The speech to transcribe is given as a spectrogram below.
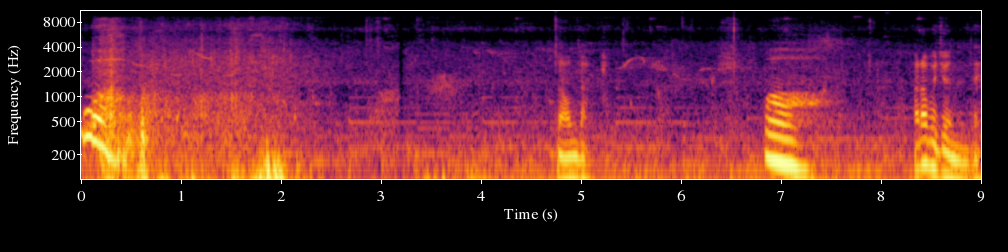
우와. 나온다 와. 할아버지였는데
